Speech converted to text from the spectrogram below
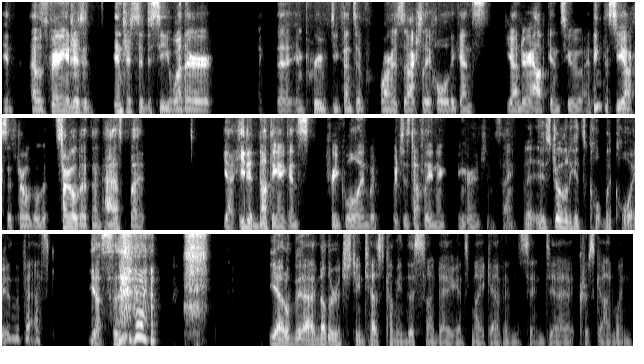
it, I was very interested interested to see whether like the improved defensive performance would actually hold against DeAndre Hopkins, who I think the Seahawks have struggled with, struggled with in the past, but yeah, he did nothing against Tariq Woolen, which, which is definitely an encouraging sign. But it struggled against Colt McCoy in the past. Yes. yeah, it'll be another interesting test coming this Sunday against Mike Evans and uh, Chris Godwin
